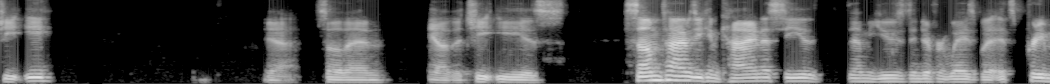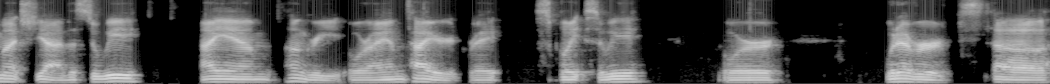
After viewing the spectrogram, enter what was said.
chi yeah. So then yeah the chi e is sometimes you can kind of see them used in different ways but it's pretty much yeah the sui i am hungry or i am tired right? Skoit sui or whatever uh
